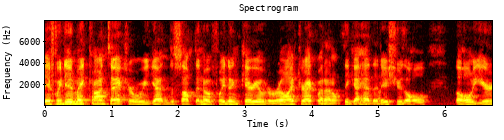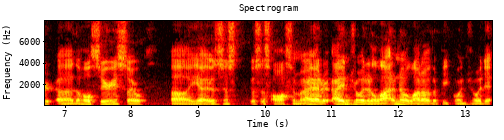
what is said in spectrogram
if we did make contact or we got into something, hopefully it didn't carry over to real life track. But I don't think I had that issue the whole the whole year, uh, the whole series. So uh, yeah, it was just was just awesome. I had I enjoyed it a lot. I know a lot of other people enjoyed it,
